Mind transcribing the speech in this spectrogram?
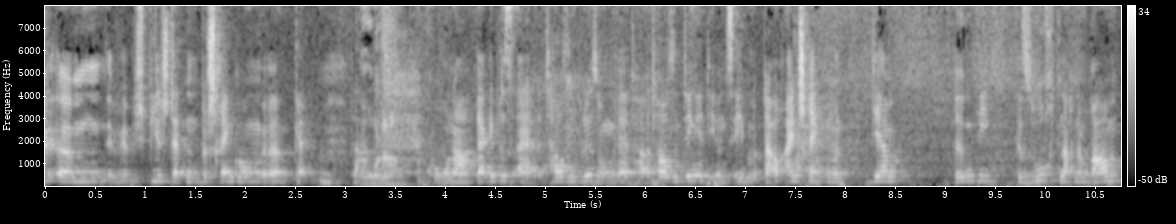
ähm, Spielstättenbeschränkungen, äh, bla, Corona. Corona. Da gibt es äh, tausend Lösungen, äh, tausend Dinge, die uns eben da auch einschränken. Und wir haben irgendwie gesucht nach einem Raum,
